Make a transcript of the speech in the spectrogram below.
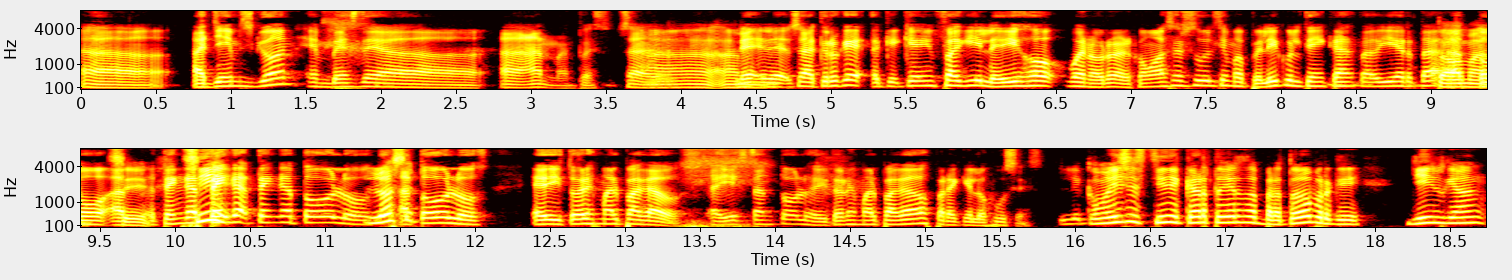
a, a James Gunn en vez de a, a Ant-Man, pues. O sea, Ah, le- le- o sea, creo que, Kevin Feige le dijo, bueno, brother, ¿cómo va a ser su última película? Tiene carta abierta Toma, a todo, a- sí. tenga, Sí. tenga, tenga todos los, Lo hace- a todos los editores mal pagados. Ahí están todos los editores mal pagados para que los uses. como dices, tiene carta abierta para todo porque James Gunn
